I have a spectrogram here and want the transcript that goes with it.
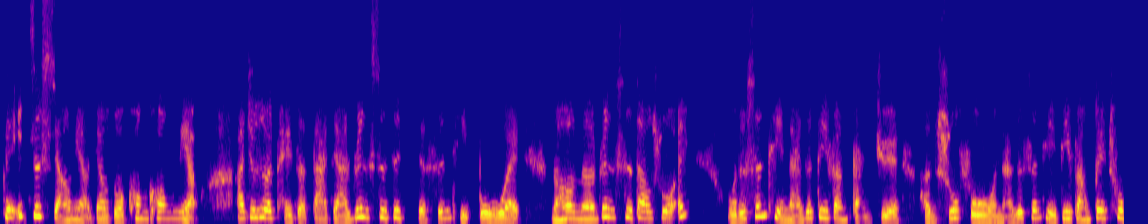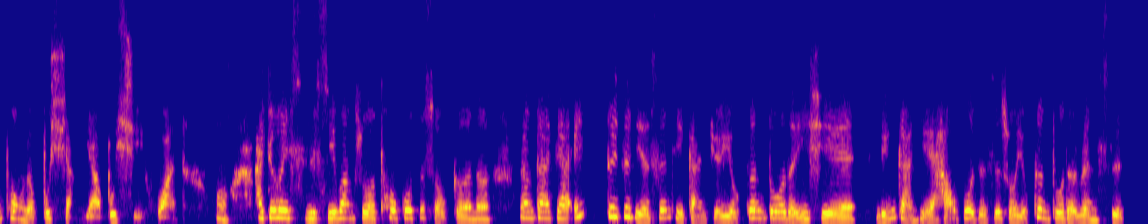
跟一只小鸟叫做空空鸟，它就是会陪着大家认识自己的身体部位，然后呢，认识到说，哎。我的身体哪个地方感觉很舒服？我哪个身体地方被触碰了，不想要、不喜欢，哦，他就会是希望说，透过这首歌呢，让大家诶对自己的身体感觉有更多的一些灵感也好，或者是说有更多的认识。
